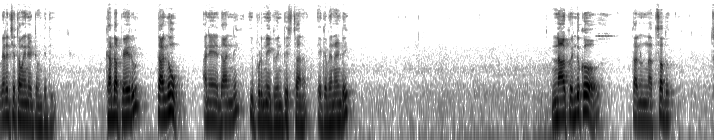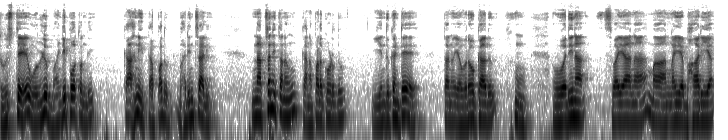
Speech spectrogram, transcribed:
విరచితమైనటువంటిది. కథ పేరు తను అనే దాన్ని ఇప్పుడు మీకు వినిపిస్తాను. ఇక వినండి. నాకు ఎందుకో తను నచ్చదు. చూస్తే ఒళ్ళు మండిపోతుంది. కానీ తప్పదు. భరించాలి. నచ్చని తనం కనపడకూడదు. ఎందుకంటే తను ఎవరో కాదు. వదిన స్వయాన మా అన్నయ్య భార్య.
